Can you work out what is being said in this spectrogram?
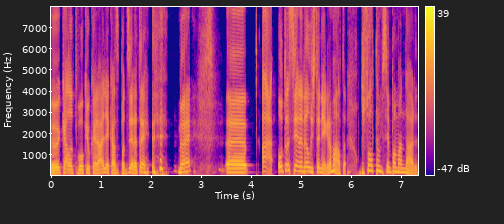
uh, cala-te boca e o caralho, é caso para dizer até, não é? Uh, ah, outra cena da lista negra, malta. O pessoal está-me sempre a mandar uh,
